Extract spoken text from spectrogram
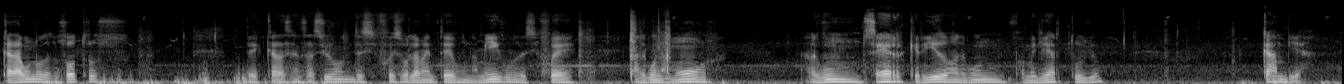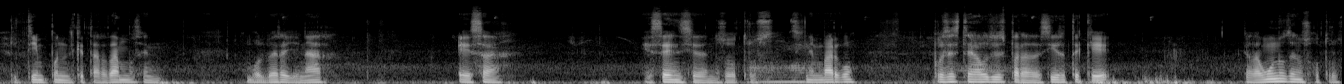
cada uno de nosotros, de cada sensación, de si fue solamente un amigo, de si fue algún amor, algún ser querido, algún familiar tuyo, cambia el tiempo en el que tardamos en volver a llenar esa esencia de nosotros. Sin embargo, pues este audio es para decirte que cada uno de nosotros,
